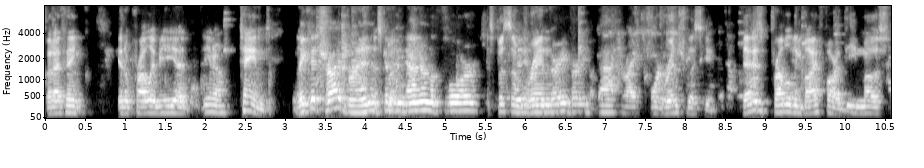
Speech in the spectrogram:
But I think it'll probably be a you know tamed. We could try Brenne. It's going to be down here on the floor. Let's put It some is in the Brenne very, very back right corner. French whiskey. That is probably by far the most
